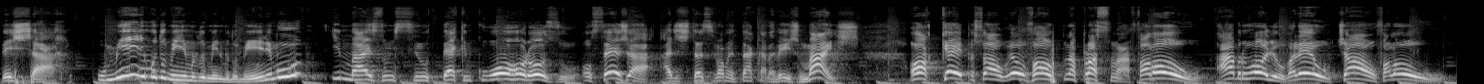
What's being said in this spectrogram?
deixar o mínimo do mínimo do mínimo do mínimo e mais um ensino técnico horroroso. Ou seja, a distância vai aumentar cada vez mais. Ok, pessoal, eu volto na próxima. Falou! Abra o olho, valeu, tchau, falou!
